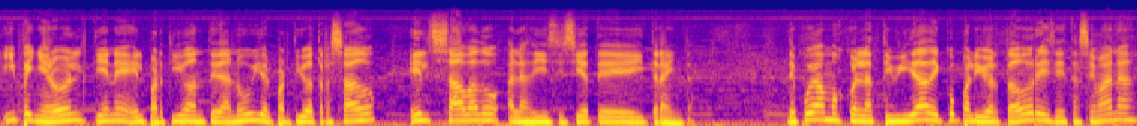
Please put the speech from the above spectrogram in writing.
Y Peñarol tiene el partido ante Danubio, el partido atrasado, el sábado a las 17 y 30. Después vamos con la actividad de Copa Libertadores de esta semana.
